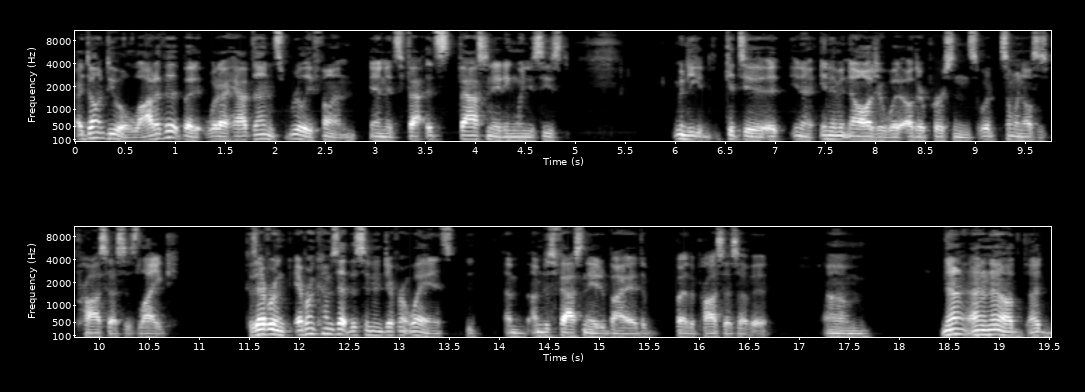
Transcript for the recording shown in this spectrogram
I don't do a lot of it, but what I have done, it's really fun, and it's fa- it's fascinating when you see when you get- to uh, you know intimate knowledge of what other person's what someone else's process is like, because everyone everyone comes at this in a different way, and it's I'm I'm just fascinated by the by the process of it. Um, no, I don't know. I'd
